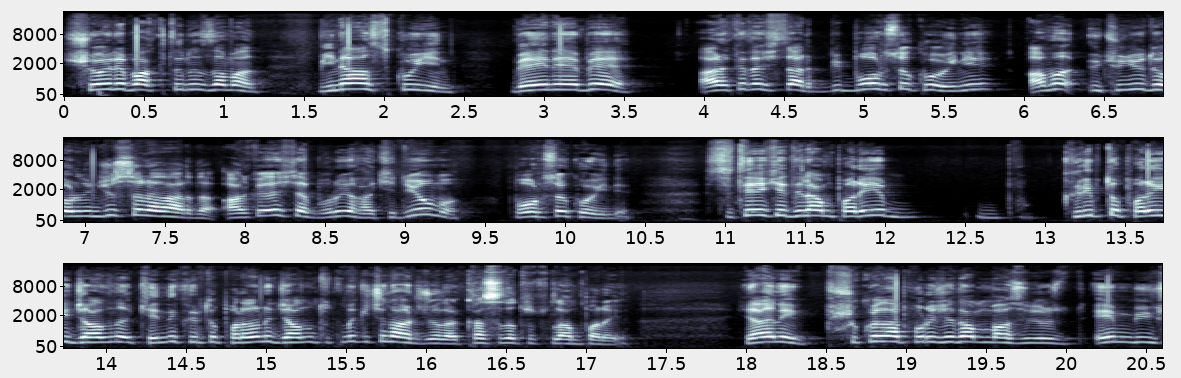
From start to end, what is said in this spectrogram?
şöyle baktığınız zaman Binance Coin, BNB arkadaşlar bir borsa coin'i ama 3. 4. sıralarda. Arkadaşlar burayı hak ediyor mu? Borsa coin'i. Stake edilen parayı kripto parayı canlı kendi kripto paralarını canlı tutmak için harcıyorlar kasada tutulan parayı. Yani şu kadar projeden bahsediyoruz. En büyük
